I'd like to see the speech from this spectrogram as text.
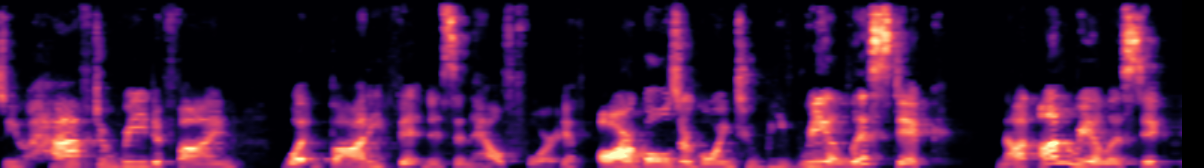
So you have to redefine what body fitness and health for. If our goals are going to be realistic, not unrealistic,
